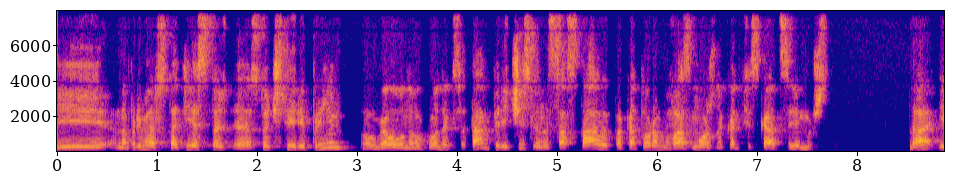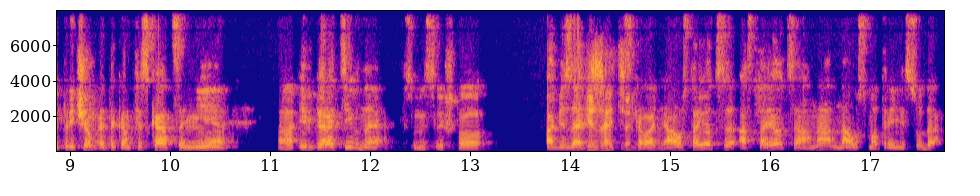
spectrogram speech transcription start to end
И, например, в статье 100, 104 э, прим Уголовного кодекса там перечислены составы, по которым возможна конфискация имущества. Да? И причем эта конфискация не а, императивная, в смысле, что обязательно, обязательно. конфисковать, а остается, остается она на усмотрение суда.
